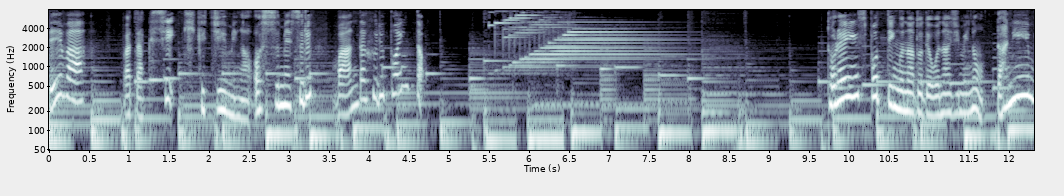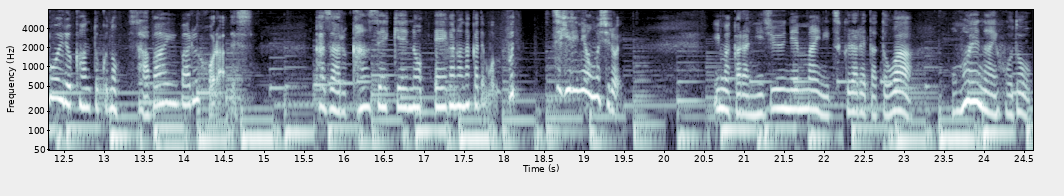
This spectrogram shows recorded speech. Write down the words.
では私菊地由美がおすすめするワンダフルポイントトレインスポッティングなどでおなじみのダニー・ボイル監督のサバイバルホラーです。数ある感染系の映画の中でもぶっちぎりに面白い。今から20年前に作られたとは思えないほど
